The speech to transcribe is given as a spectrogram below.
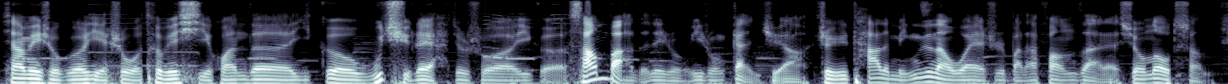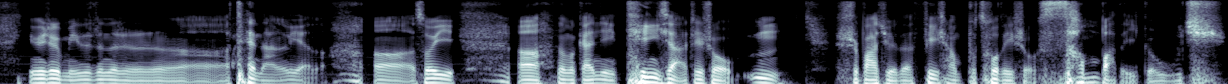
下面一首歌也是我特别喜欢的一个舞曲类啊，就是说一个桑巴的那种一种感觉啊。至于它的名字呢，我也是把它放在了 show note 上面，因为这个名字真的是太难练了啊。所以啊，那么赶紧听一下这首嗯，十八觉得非常不错的一首桑巴的一个舞曲。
